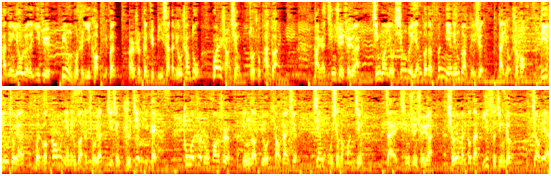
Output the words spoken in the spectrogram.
判定优劣的依据并不是依靠比分，而是根据比赛的流畅度、观赏性做出判断。拜仁青训学院尽管有相对严格的分年龄段培训，但有时候低龄球员会和高年龄段的球员进行直接 PK。通过这种方式营造具有挑战性、艰苦性的环境，在青训学院，球员们都在彼此竞争，教练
